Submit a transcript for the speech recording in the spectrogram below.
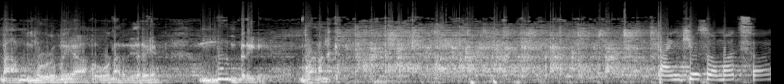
நான் முழுமையாக உணர்கிறேன். நன்றி. வணக்கம். Thank you you much sir.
